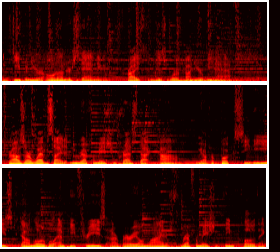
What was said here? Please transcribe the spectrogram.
and deepen your own understanding of Christ and His work on your behalf. Browse our website at newreformationpress.com. We offer books, CDs, downloadable MP3s, and our very own line of Reformation themed clothing.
